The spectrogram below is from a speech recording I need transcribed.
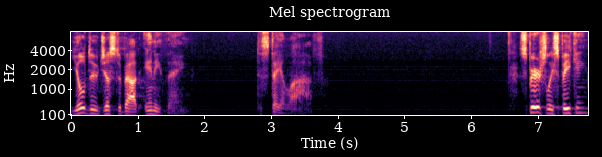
you'll do just about anything to stay alive. Spiritually speaking,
